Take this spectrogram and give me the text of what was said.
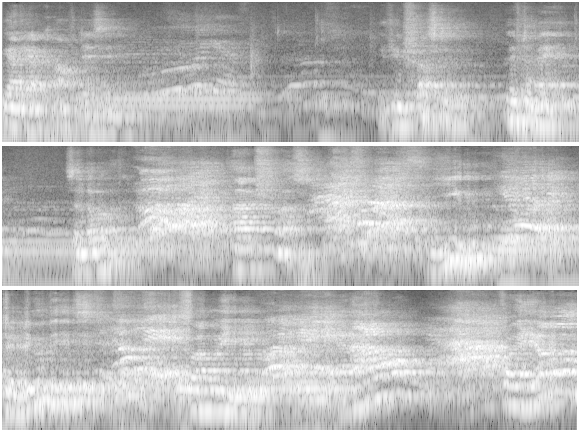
You got to have confidence in Him. If you trust Him, lift a man. Say, Lord, Lord I, trust I trust you, you to do this, to do this for me. For me. And I'll, I'll forever.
